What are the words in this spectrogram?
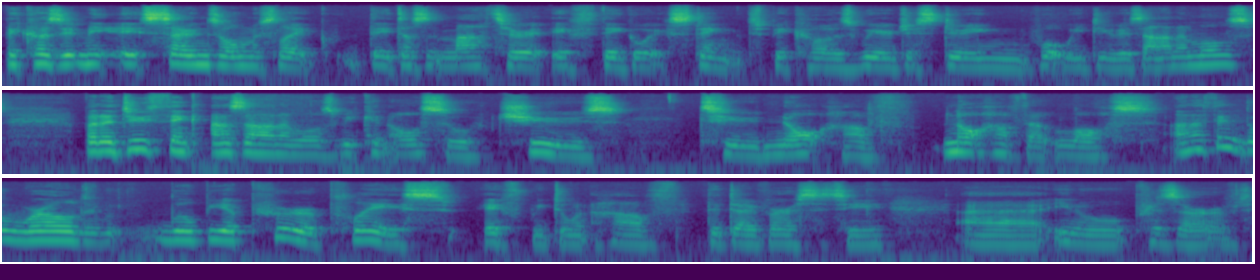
because it it sounds almost like it doesn't matter if they go extinct because we're just doing what we do as animals. But I do think as animals we can also choose to not have not have that loss. And I think the world will be a poorer place if we don't have the diversity, uh, you know, preserved.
